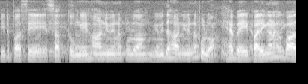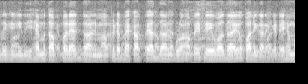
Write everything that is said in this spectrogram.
ඊට පස්සේ සත්තුන්ගේ හානි වෙන්න පුළුවන් විවිධ හානි වෙන්න පුළුවන්. හැබැයි පරිගණක පාදකයකදී හැම තප්පරයක් ගානෙම අපිට බෑකප් එකක් දාන්න පුළුවන් අපේ සේවාදායක පරිගණකයට. එහෙම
